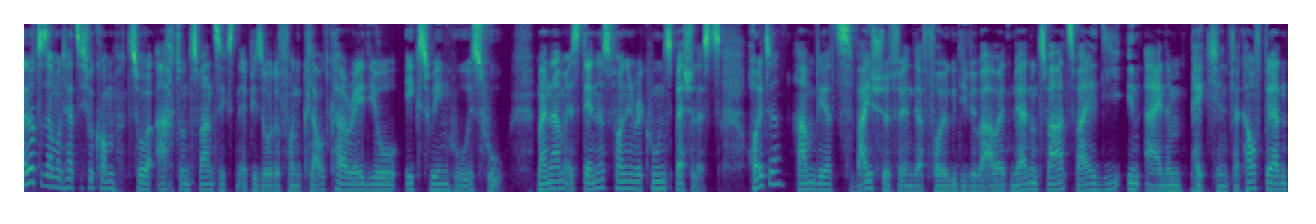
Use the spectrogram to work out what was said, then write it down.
Hallo zusammen und herzlich willkommen zur 28. Episode von Cloud Car Radio X-Wing Who is Who. Mein Name ist Dennis von den Raccoon Specialists. Heute haben wir zwei Schiffe in der Folge, die wir bearbeiten werden, und zwar zwei, die in einem Päckchen verkauft werden.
